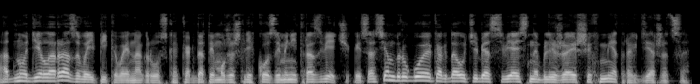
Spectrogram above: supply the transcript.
Одно дело разовая пиковая нагрузка, когда ты можешь легко заменить разведчика, и совсем другое, когда у тебя связь на ближайших метрах держится,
